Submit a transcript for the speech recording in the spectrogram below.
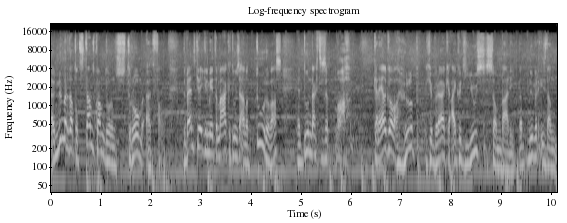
Een nummer dat tot stand kwam door een stroomuitval. De band kreeg ermee te maken toen ze aan het toeren was. En toen dachten ze, "Mwah, ik kan eigenlijk wel wat hulp gebruiken. I could use somebody. Dat nummer is dan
